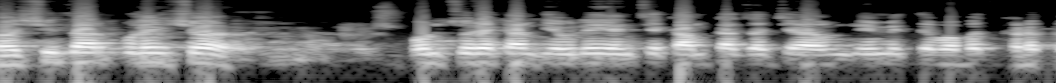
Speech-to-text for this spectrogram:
तहसीलदार पुणे शहर कोण सूर्यकांत येवले यांचे कामकाजाच्या अनियमिततेबाबत खडक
